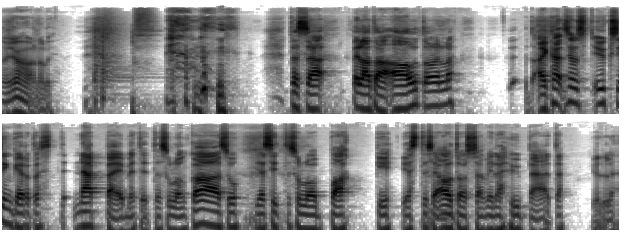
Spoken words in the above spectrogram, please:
No johan oli. Tässä pelataan autoilla. Aika sellaiset yksinkertaiset näppäimet, että sulla on kaasu ja sitten sulla on pakki ja sitten se auto osaa vielä hypätä. Kyllä.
